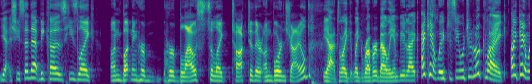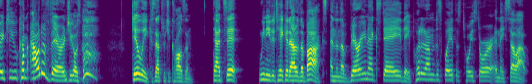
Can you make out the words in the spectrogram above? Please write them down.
Yeah, she said that because he's like unbuttoning her her blouse to like talk to their unborn child. Yeah, to like like rub her belly and be like, I can't wait to see what you look like. I can't wait till you come out of there. And she goes, Gilly, because that's what she calls him. That's it. We need to take it out of the box. And then the very next day, they put it on a display at this toy store and they sell out.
